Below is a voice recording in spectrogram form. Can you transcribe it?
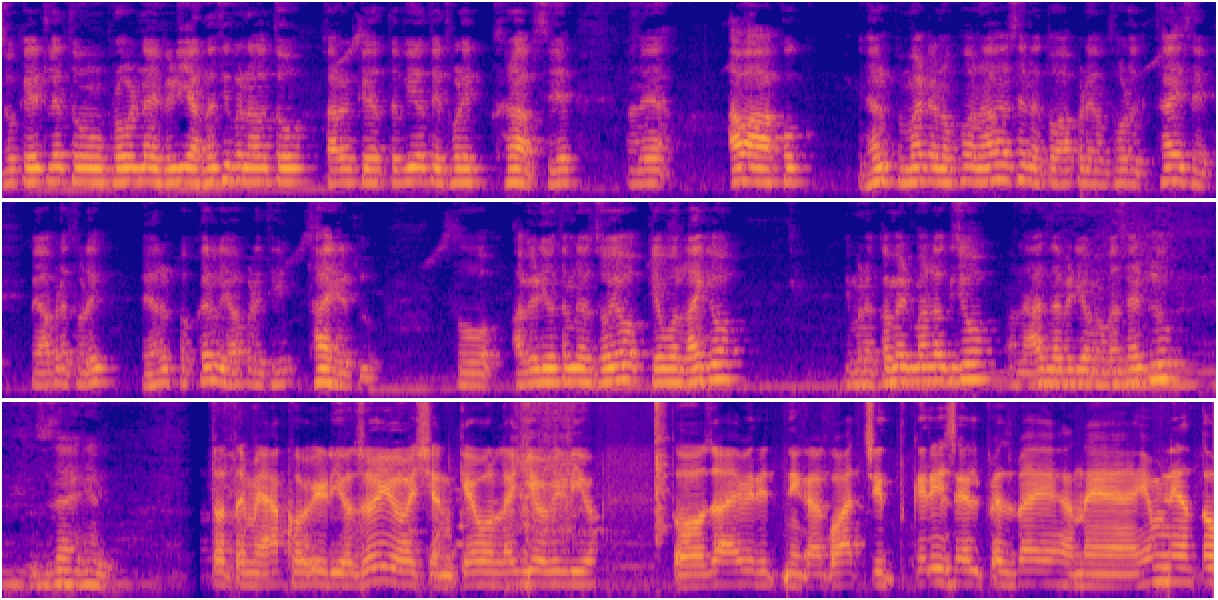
જો કે એટલે તો હું ફ્રોડના વિડીયા નથી બનાવતો, કારણ કે તબિયત થોડીક ખરાબ છે. અને આવા કોઈક હેલ્પ માટેનો ફોન આવે છે ને, તો આપણે થોડુંક થાય છે કે આપણે થોડીક હેલ્પ કરવી આપણેથી થાય એટલું. તો આ વીડિયો તમને જોયો, કેવો લાગ્યો, એ મને કમેન્ટમાં લખજો, અને આજના વિડીયોમાં બસ એટલું. જય હિન્દ. તો તમે આખો વીડિયો જોયો હશે ને કેવો લાગ્યો વીડિયો? તો જો આવી રીતની કાંઈક વાતચીત કરી છે અલ્પેશભાઈ અને એમને તો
